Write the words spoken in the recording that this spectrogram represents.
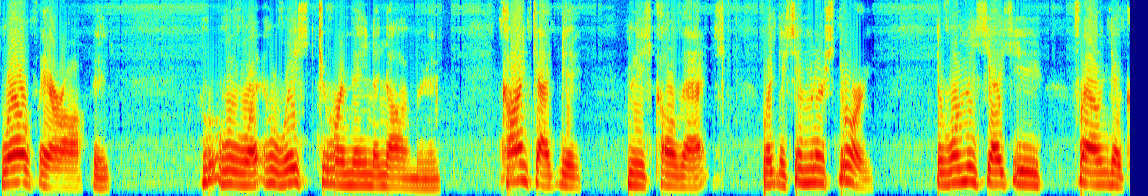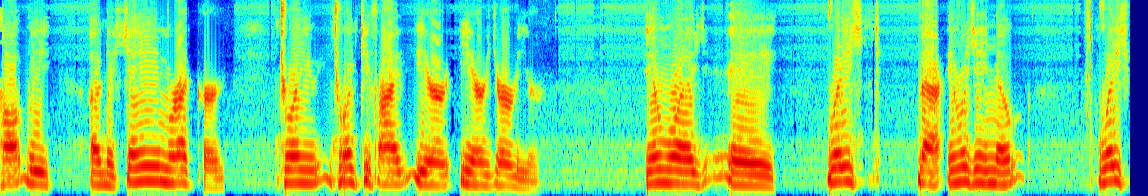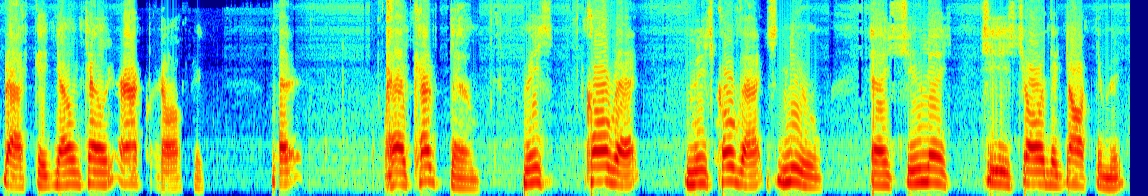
Welfare Office, who, who wished to remain anonymous, contacted Ms. Kovacs with a similar story. The woman said she found a copy of the same record 20, 25 year, years earlier. It was a waste that it was in the wastebasket downtown Akron office that had kept them. Miss Kovac, Miss Kovacs knew as soon as she saw the document.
